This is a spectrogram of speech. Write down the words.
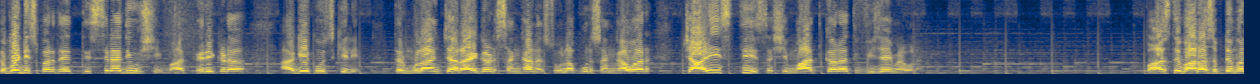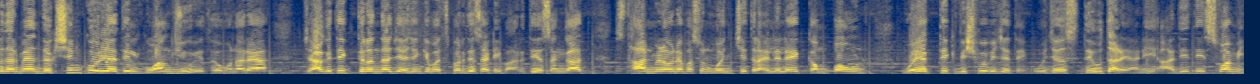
कबड्डी स्पर्धेत तिसऱ्या दिवशी बाद फेरीकडे आगेकूच केली. तर मुलांच्या रायगड संघानं सोलापूर संघावर चाळीस तीस अशी मात करत विजय मिळवला. पाच ते बारा सप्टेंबर दरम्यान दक्षिण कोरियातील ग्वांगजू येथे होणाऱ्या जागतिक तिरंदाजी अजिंक्यपद स्पर्धेसाठी भारतीय संघात स्थान मिळवण्यापासून वंचित राहिलेले कंपाऊंड वैयक्तिक विश्वविजेते ओजस देवताळे आणि आदिती स्वामी.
